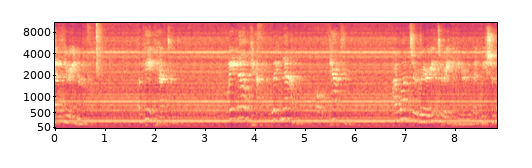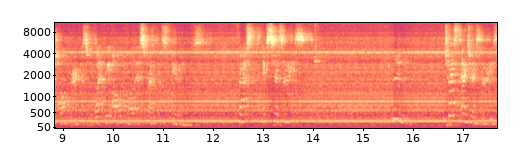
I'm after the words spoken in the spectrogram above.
that clear enough? Okay, Captain. Wait now, Cap. Wait now. Captain, I want to reiterate here that we should all practice what we all call as trust experience. Trust exercise? Hmm. Trust exercise.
